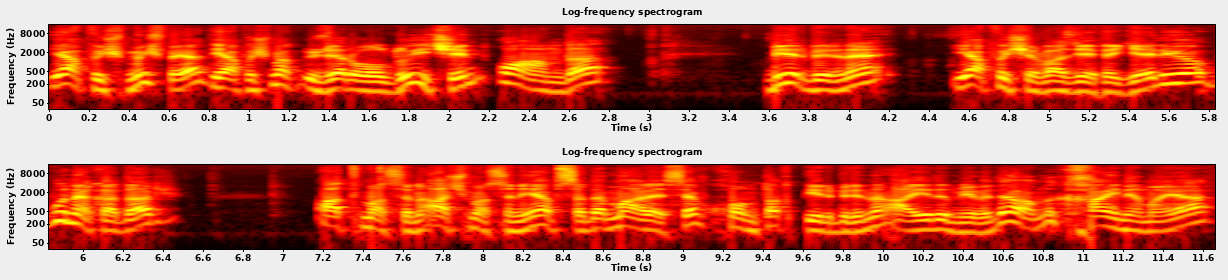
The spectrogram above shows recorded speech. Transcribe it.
yapışmış veya yapışmak üzere olduğu için o anda birbirine yapışır vaziyete geliyor. Bu ne kadar atmasını açmasını yapsa da maalesef kontak birbirinden ayrılmıyor ve devamlı kaynamaya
